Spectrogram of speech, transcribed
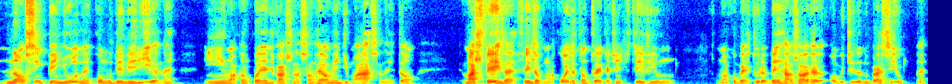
não se empenhou, né, como deveria, né? Em uma campanha de vacinação realmente de massa, né? Então, mas fez, né? Fez alguma coisa, tanto é que a gente teve um, uma cobertura bem razoável obtida no Brasil, né?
